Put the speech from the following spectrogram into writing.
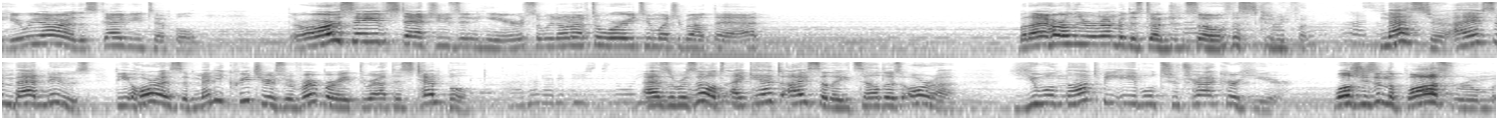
here we are, the Skyview Temple. There are save statues in here, so we don't have to worry too much about that. But I hardly remember this dungeon, so this is gonna be fun. Master, I have some bad news. The auras of many creatures reverberate throughout this temple. As a result, I can't isolate Zelda's aura. You will not be able to track her here. Well, she's in the boss room,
